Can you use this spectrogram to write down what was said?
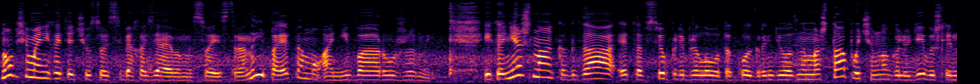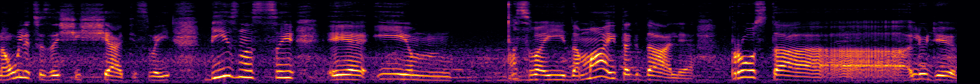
Ну, в общем, они хотят чувствовать себя хозяевами своей страны, и поэтому они вооружены. И, конечно, когда это все приобрело вот такой грандиозный масштаб, очень много людей вышли на улицы защищать и свои бизнесы, и, э, и свои дома и так далее. Просто э, люди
